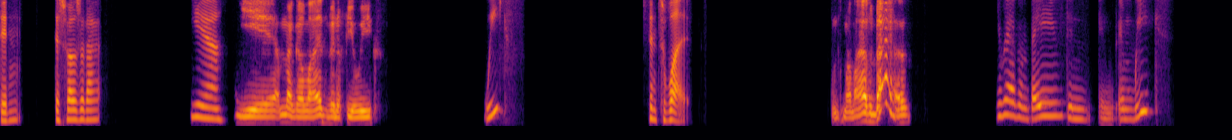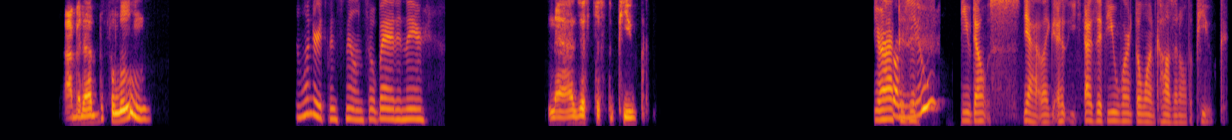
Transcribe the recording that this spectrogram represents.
didn't dispose of that. Yeah. yeah, I'm not gonna lie, it's been a few weeks. Weeks? Since what? Since my last bath. You haven't bathed in, in, in weeks? I've been at the saloon. No wonder it's been smelling so bad in there. Nah, just just the puke. You act From as you? if you don't. s- Yeah, like a- as if you weren't the one causing all the puke.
